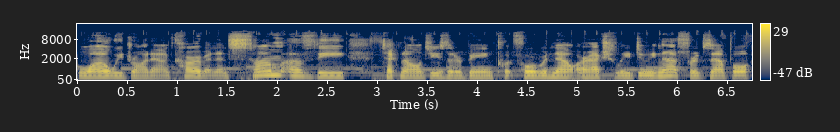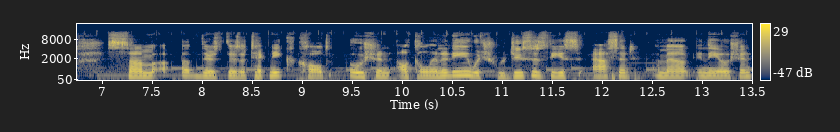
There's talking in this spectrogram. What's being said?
while we draw down carbon. And some of the technologies that are being put forward now are actually doing that. For example, some uh, there's there's a technique called ocean alkalinity, which reduces the acid amount in the ocean,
